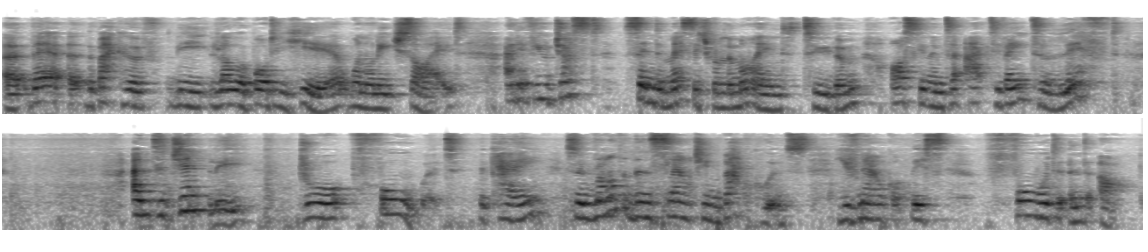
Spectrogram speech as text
Uh, they're at the back of the lower body here, one on each side. And if you just send a message from the mind to them, asking them to activate, to lift, and to gently draw forward, okay? So rather than slouching backwards, you've now got this forward and up.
